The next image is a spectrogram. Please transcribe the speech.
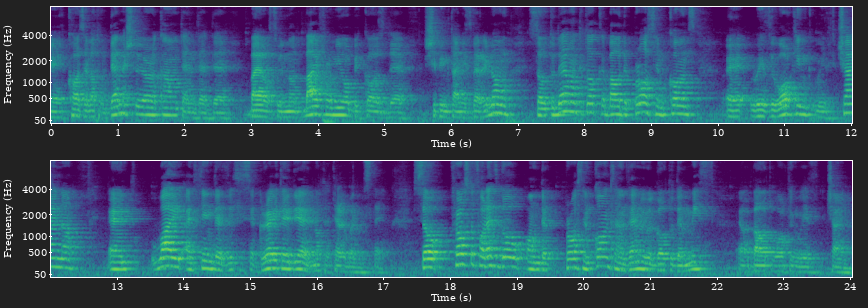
uh, cause a lot of damage to your account and that the buyers will not buy from you because the shipping time is very long. So today I want to talk about the pros and cons uh, with working with China and why I think that this is a great idea and not a terrible mistake. So first of all, let's go on the pros and cons and then we will go to the myth about working with China.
